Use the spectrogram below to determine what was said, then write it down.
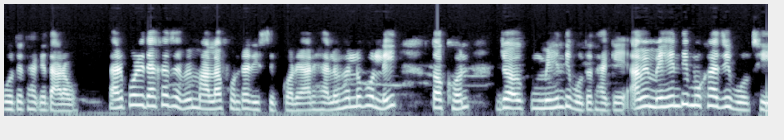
বলতে থাকে, দাঁড়াও। তারপরে দেখা যাবে মালা ফোনটা রিসিভ করে। আর হ্যালো হ্যালো বললেই তখন মেহেন্দি বলতে থাকে। আমি মেহেন্দি মুখার্জি বলছি।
